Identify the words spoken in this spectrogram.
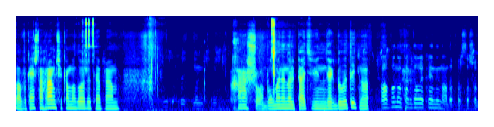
Ну, ви, звісно, грамчиками ложите прям. Хорошо, бо у мене 0,5 він якби летить, ну. А воно так далеко і не треба, просто щоб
